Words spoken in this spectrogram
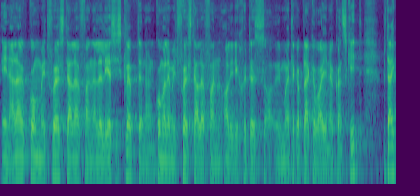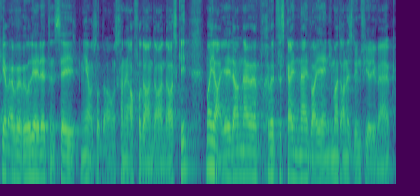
en hulle kom met voorstelle van hulle lees die skrip en dan kom hulle met voorstelle van al hierdie goedes, die moontlike plekke waar jy nou kan skiet. Partykeer oorwil jy dit en sê nee, ons wil daar, ons gaan in elk geval daar en daar en daar skiet. Maar ja, jy het dan nou 'n groot verskeidenheid waar jy en iemand anders doen vir jou die werk.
